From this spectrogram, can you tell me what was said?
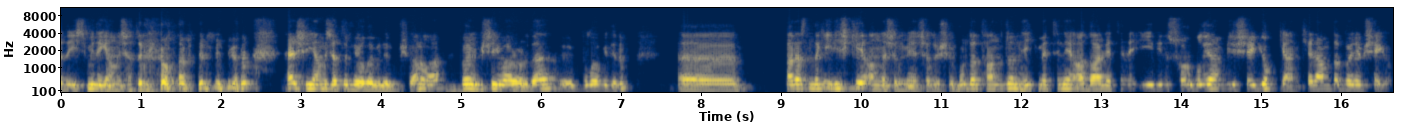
Ya da ismi de yanlış hatırlıyor olabilir bilmiyorum. Her şeyi yanlış hatırlıyor olabilirim şu an ama böyle bir şey var orada e, bulabilirim. Ee, arasındaki ilişki anlaşılmaya çalışıyor. Burada Tanrı'nın hikmetini, adaletini, iyiliğini sorgulayan bir şey yok yani. Kelamda böyle bir şey yok.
